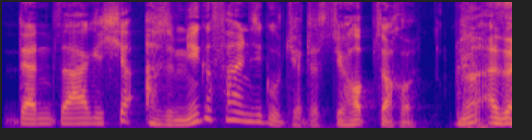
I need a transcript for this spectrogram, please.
dann sage ich, ja, also mir gefallen sie gut. Ja, das ist die Hauptsache. Ne? Also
